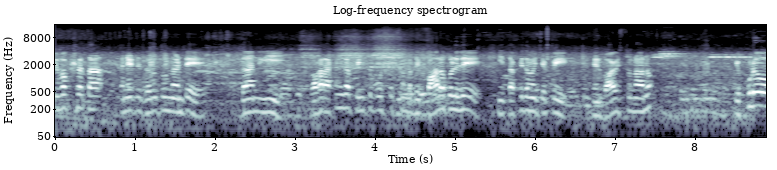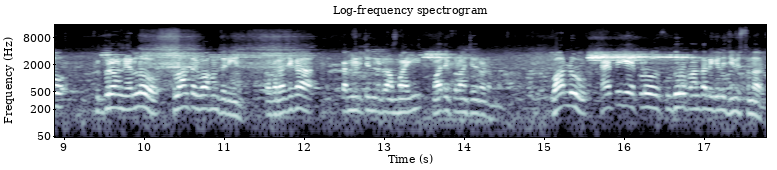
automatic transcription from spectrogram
వివక్షత అనేది జరుగుతుందంటే దాన్ని ఒక రకంగా పెంచిపోస్తున్నది పాలకులదే ఈ తప్పిదమని చెప్పి నేను భావిస్తున్నాను. ఎప్పుడో ఫిబ్రవరి నెలలో కులాంతర వివాహం జరిగింది. ఒక రజగా కమ్యూనిటీ చెందిన అమ్మాయి మాది కులానికి చెందిన అమ్మాయి. వాళ్ళు హ్యాపీగా ఎక్కడో సుదూర ప్రాంతానికి వెళ్ళి జీవిస్తున్నారు.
